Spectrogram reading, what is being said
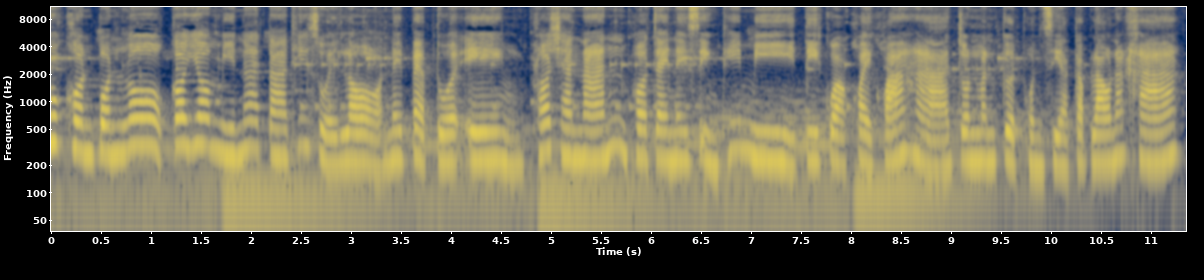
ทุกคนบนโลกก็ย่อมมีหน้าตาที่สวยหล่อในแบบตัวเอง เพราะฉะนั้นพอใจในสิ่งที่มีดีกว่าไขว่คว้าหาจนมันเกิดผลเสียกับเรานะคะ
